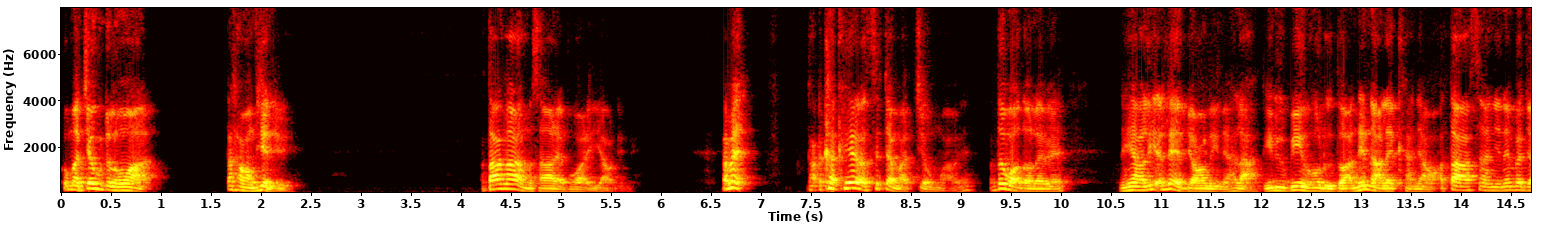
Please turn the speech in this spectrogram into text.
ဟိုမှာကြက်ဥတစ်လုံးကတထောင်ဖြစ်နေပြီအသားငါးတော့မစားရတဲ့ဘဝတွေရောက်နေပြီဒါပေမဲ့ဒါအခက်ခဲတော့စစ်တပ်မှာကြုံပါပဲအတော့ပါတော့လည်းပဲနေရာလေးအလှည့်ပြောင်းနေတယ်ဟလားဒီလူပြီးဟိုလူသွားအနစ်နာလဲခံကြအောင်အသာဆန်ခြင်းနဲ့ဘက်ကျ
